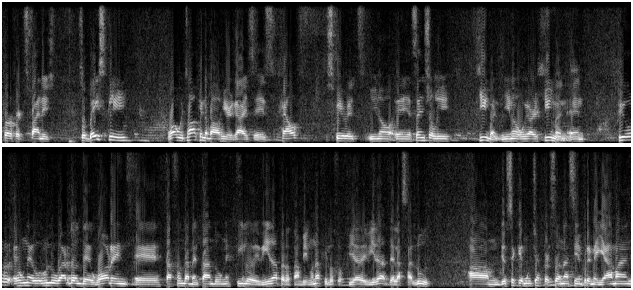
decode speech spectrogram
perfect Spanish. So basically, what we're talking about here, guys, is health spirit, you know, essentially human. You know, we are human. And Pure es un, un lugar donde Warren eh, está fundamentando un estilo de vida, pero también una filosofía de vida de la salud. Um, yo sé que muchas personas siempre me llaman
